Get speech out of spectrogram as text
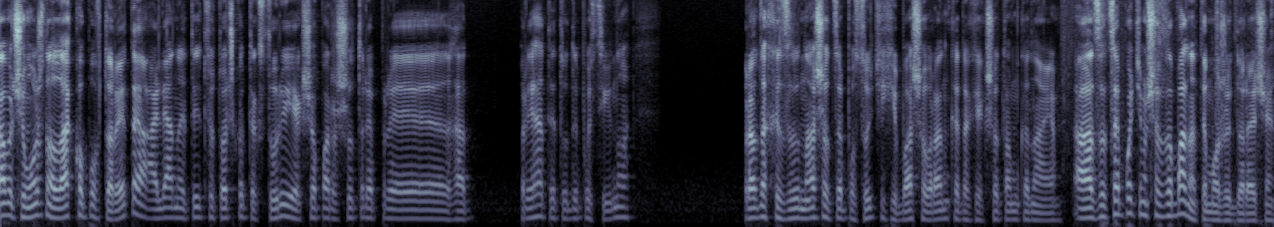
Цікаво, чи можна легко повторити, аля знайти цю точку текстурі, якщо парашутери прига... пригати туди постійно. Правда, хизи наша це по суті хіба що в ранкетах, якщо там канає. А за це потім ще забанити можуть, до речі.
